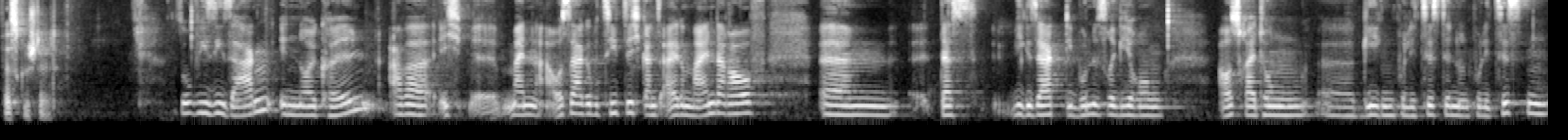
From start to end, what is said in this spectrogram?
festgestellt? So wie Sie sagen, in Neukölln. Aber ich, äh, meine Aussage bezieht sich ganz allgemein darauf, ähm, dass, wie gesagt, die Bundesregierung Ausschreitungen äh, gegen Polizistinnen und Polizisten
